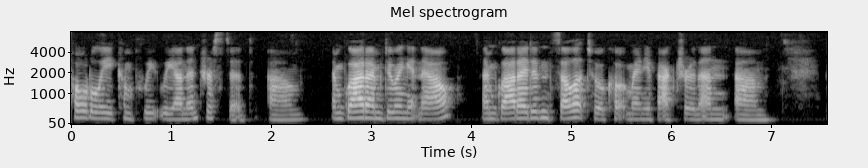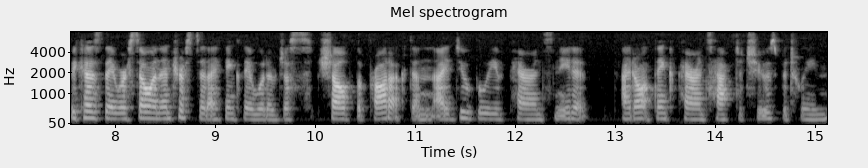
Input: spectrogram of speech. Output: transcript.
totally completely uninterested um, i'm glad i'm doing it now i'm glad i didn't sell it to a coat manufacturer then um, because they were so uninterested, I think they would have just shelved the product. And I do believe parents need it. I don't think parents have to choose between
